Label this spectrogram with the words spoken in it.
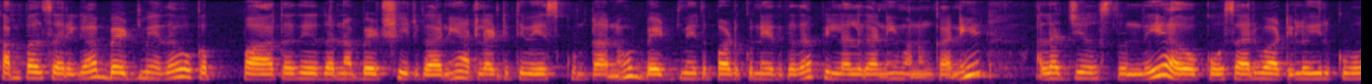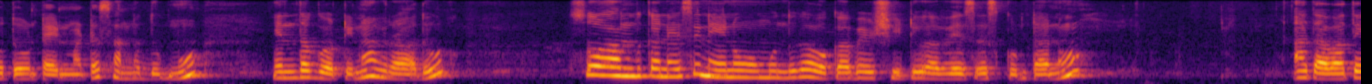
కంపల్సరీగా బెడ్ మీద ఒక పాతది ఏదన్నా బెడ్షీట్ కానీ అట్లాంటిది వేసుకుంటాను. బెడ్ మీద పడుకునేది కదా పిల్లలు కానీ మనం కానీ అలర్జీ వస్తుంది. అది ఒక్కోసారి వాటిలో ఇరుక్కుపోతూ ఉంటాయి అన్నమాట సన్న దుమ్ము. ఎంత కొట్టినా రాదు. సో అందుకనేసి నేను ముందుగా ఒక బెడ్షీట్ అవి వేసేసుకుంటాను. ఆ తర్వాతే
